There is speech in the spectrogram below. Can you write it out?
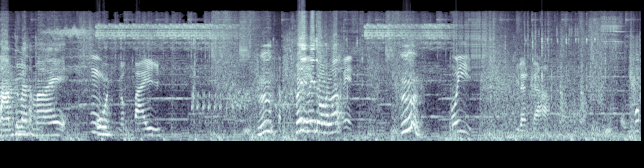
ตามขึ้นมาทำไม อุ้ยลงไป อืมเฮ้ยไม่โดนวะเฮ้ยอืมอุ้ยทีลังกาปุ๊บ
